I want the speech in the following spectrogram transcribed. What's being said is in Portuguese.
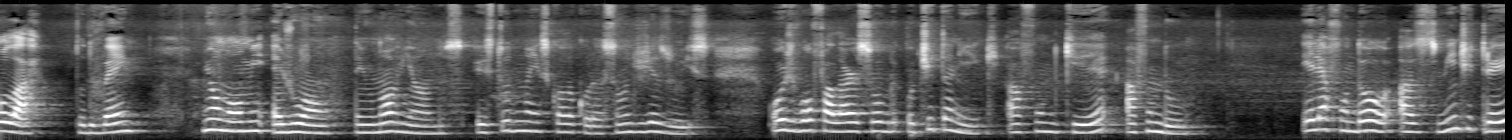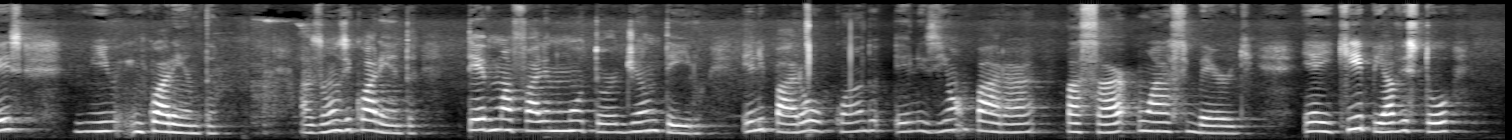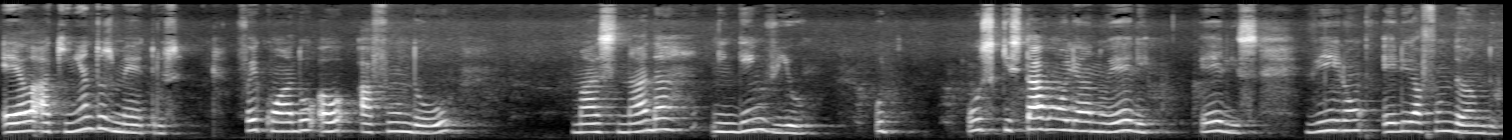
Olá, tudo bem? Meu nome é João, tenho 9 anos, estudo na Escola Coração de Jesus. Hoje vou falar sobre o Titanic, que afundou. Ele afundou às 23h40, às 11h40. Teve uma falha no motor dianteiro. Ele parou quando eles iam parar, passar um iceberg e a equipe avistou ela a 500 metros. Foi quando afundou, mas nada, ninguém viu. O, os que estavam olhando ele, eles viram ele afundando.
